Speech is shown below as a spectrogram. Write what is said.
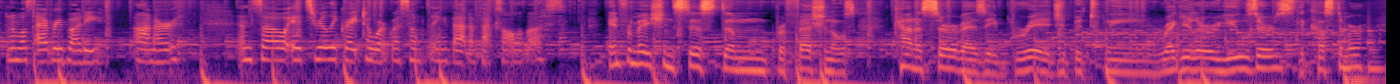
and almost everybody on earth. And so it's really great to work with something that affects all of us. Information system professionals kind of serve as a bridge between regular users, the customer,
